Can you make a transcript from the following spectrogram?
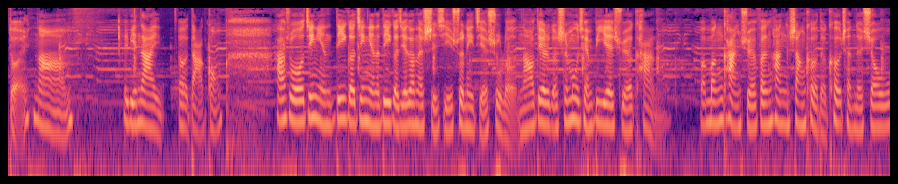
对，那一边在呃打工。他说，今年第一个，今年的第一个阶段的实习顺利结束了。然后第二个是目前毕业学坎，呃，门槛学分和上课的课程的修，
